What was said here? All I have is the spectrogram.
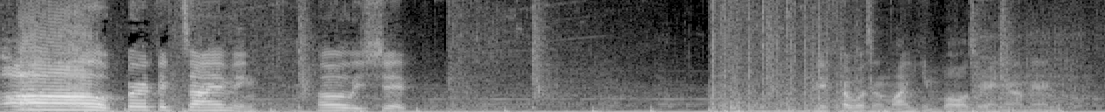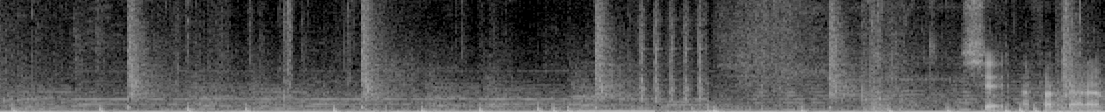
Oh, perfect timing. Holy shit. Maybe I wasn't liking balls right now, man. Shit, I fucked that up.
